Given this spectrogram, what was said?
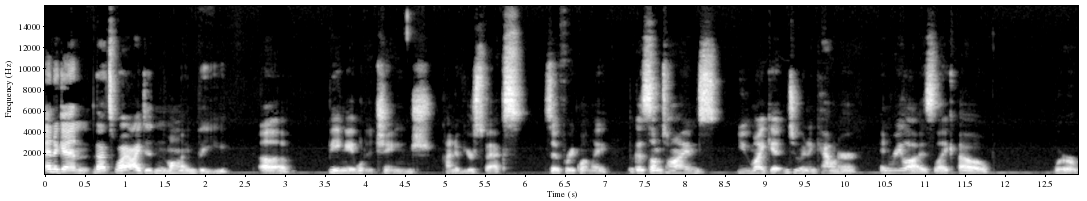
and again, that's why I didn't mind the uh being able to change kind of your specs so frequently because sometimes you might get into an encounter and realize like, oh, we're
